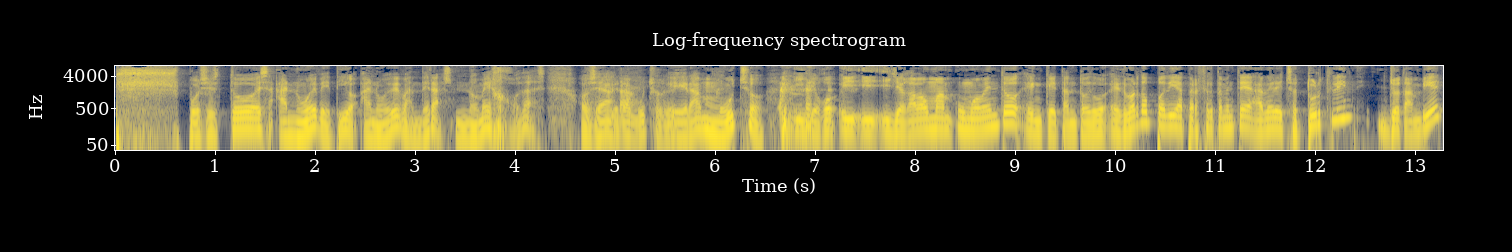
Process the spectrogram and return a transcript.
"Pff, pues esto es a nueve, tío, a nueve banderas, no me jodas. O sea, Era mucho, ¿eh? era mucho. Y llegó, y, y- y llegaba un, momento en que tanto Edu- Eduardo podía perfectamente haber hecho Turtling, yo también.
